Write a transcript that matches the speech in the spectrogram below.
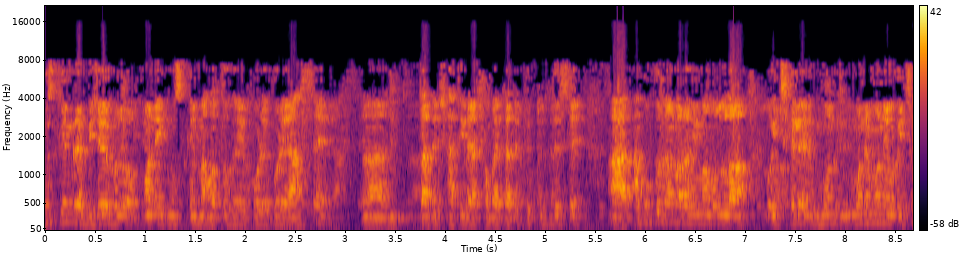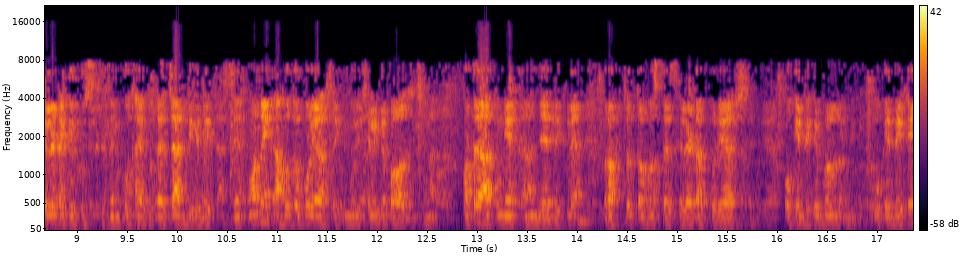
মুসলিমরা বিজয় হলো। অনেক মুসলিম আহত হয়ে পড়ে পড়ে আছে। তাদের সাথীরা সবাই তাদেরকে তুলতেছে। আর আবু কুদামা রহিমাহুল্লাহ ওই ছেলের মনে মনে ওই ছেলেটাকে খুঁজতেছেন। কোথায় কোথায়? চারদিকে দেখতেছেন। অনেক আহত পড়ে আছে কিন্তু ওই ছেলেকে পাওয়া যাচ্ছে না। হঠাৎ উনি একখানে যে দেখলেন রক্তাক্ত অবস্থায় ছেলেটা পড়ে আসছে। ওকে দেখে বলল ওকে দেখে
